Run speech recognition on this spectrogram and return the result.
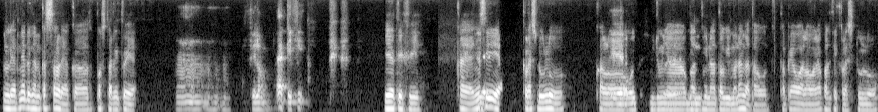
ngelihatnya dengan kesel ya ke poster itu ya. Hmm, hmm, hmm, hmm. film eh TV. Iya TV. Kayaknya yeah. sih ya kelas dulu. Kalau yeah. ujungnya bantuin atau gimana nggak tahu. Tapi awal-awalnya pasti kelas dulu.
